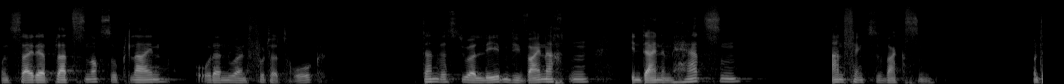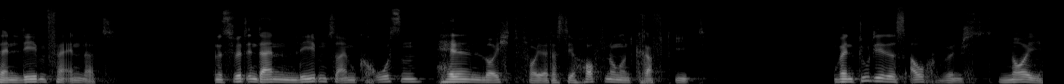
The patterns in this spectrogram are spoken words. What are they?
und sei der Platz noch so klein oder nur ein Futtertrog, dann wirst du erleben, wie Weihnachten in deinem Herzen anfängt zu wachsen und dein Leben verändert. Und es wird in deinem Leben zu einem großen, hellen Leuchtfeuer, das dir Hoffnung und Kraft gibt. Und wenn du dir das auch wünschst, neu,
